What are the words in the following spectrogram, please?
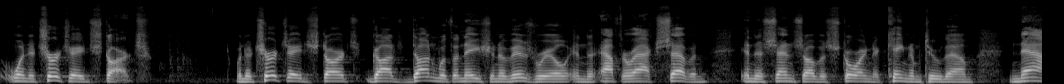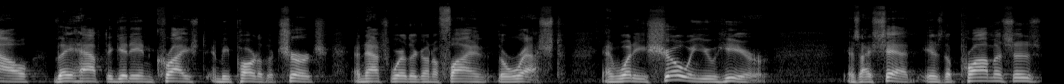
when the church age starts. When the church age starts, God's done with the nation of Israel in the, after Acts 7 in the sense of restoring the kingdom to them. Now they have to get in Christ and be part of the church, and that's where they're going to find the rest. And what he's showing you here, as I said, is the promises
